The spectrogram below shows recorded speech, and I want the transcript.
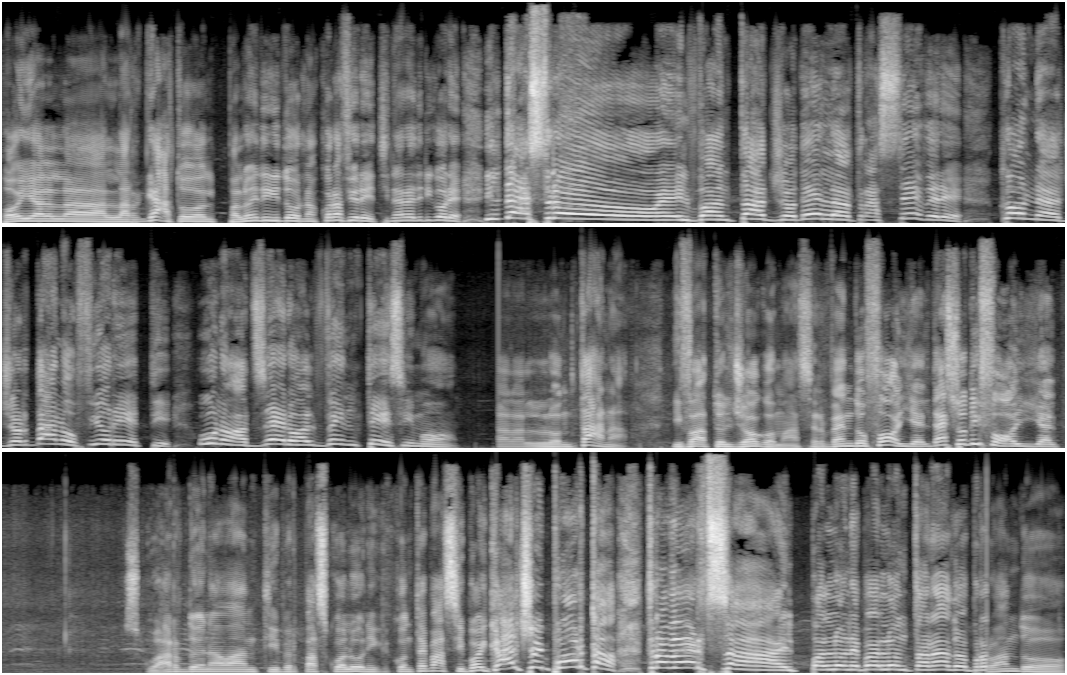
Poi allargato il pallone di ritorno, ancora Fioretti in area di rigore, il destro! E il vantaggio del Trastevere con Giordano Fioretti, 1-0 al ventesimo. Lontana di fatto il gioco ma servendo Foglia, il destro di Foglia, Sguardo in avanti per Pasqualoni che conta i passi, poi calcio in porta, traversa, il pallone poi allontanato, provando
